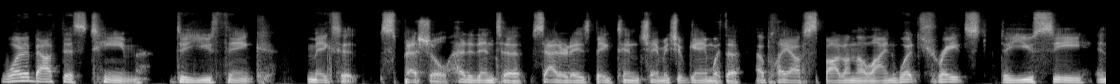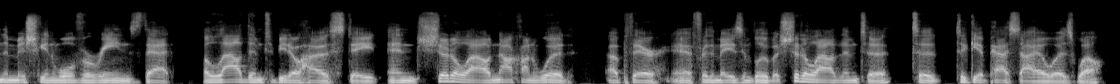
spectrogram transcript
What about this team do you think makes it special headed into Saturday's Big Ten championship game with a, a playoff spot on the line? What traits do you see in the Michigan Wolverines that allowed them to beat Ohio State and should allow, knock on wood, up there uh, for the maize and blue, but should allow them to to to get past Iowa as well?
